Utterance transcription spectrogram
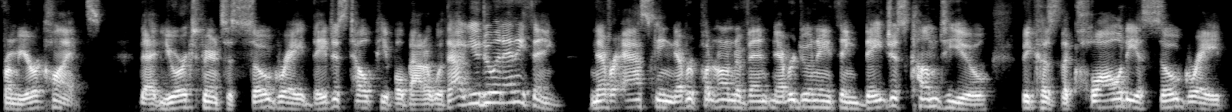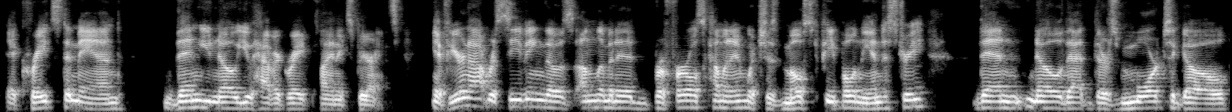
from your clients that your experience is so great, they just tell people about it without you doing anything, never asking, never putting on an event, never doing anything. They just come to you because the quality is so great, it creates demand. Then you know you have a great client experience. If you're not receiving those unlimited referrals coming in, which is most people in the industry, then know that there's more to go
